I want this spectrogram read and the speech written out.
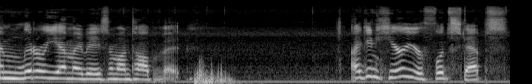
I'm literally at my base. I'm on top of it. I can hear your footsteps.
